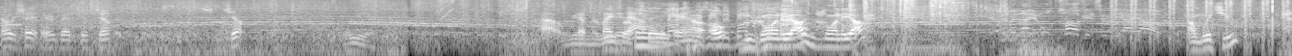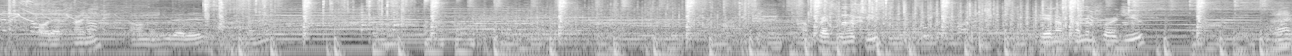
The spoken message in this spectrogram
Oh shit, everybody just jump. Just jump. Oh, oh, We yeah. in the fight it rebirth out. stage now. Oh, he's going to y'all. He's going to y'all. Eliminate all targets in the AO. I'm with you. Enemy Oh, that's Honey. I don't know who that is. Pressing with you. Then I'm coming towards you. Alright.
